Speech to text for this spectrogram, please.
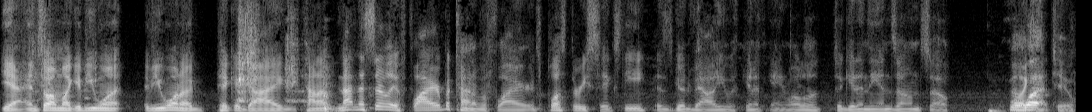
Yeah, and so I'm like, if you want, if you want to pick a guy, kind of not necessarily a flyer, but kind of a flyer, it's plus 360 is good value with Kenneth Gainwell to, get in the end zone. So I like What- that too.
